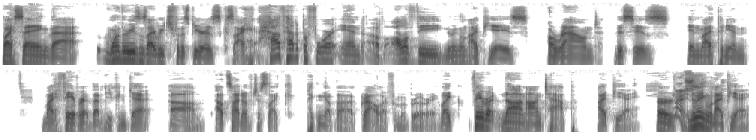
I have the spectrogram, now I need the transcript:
by saying that one of the reasons I reached for this beer is because I have had it before, and of all of the New England IPAs around, this is, in my opinion, my favorite that you can get um, outside of just like picking up a growler from a brewery. Like favorite non on tap IPA or Nice. New England IPA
